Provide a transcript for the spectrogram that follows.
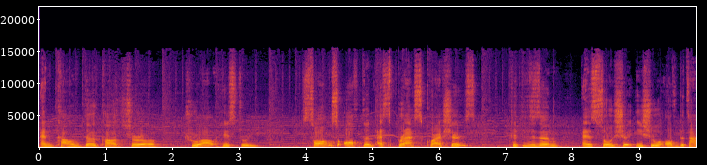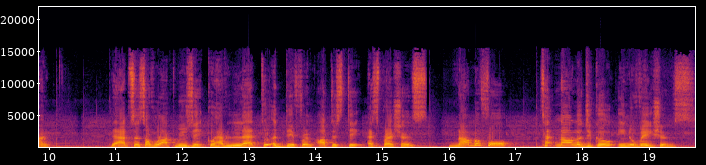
and countercultural throughout history. Songs often express questions, criticism, and social issue of the time. The absence of rock music could have led to a different artistic expressions. Number 4. Technological innovations.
